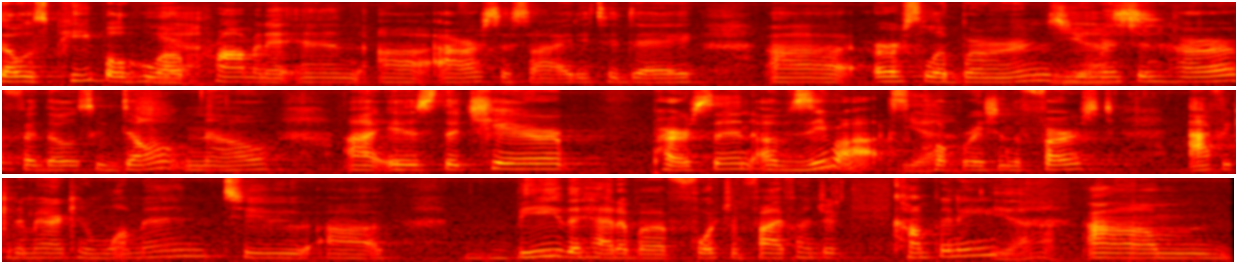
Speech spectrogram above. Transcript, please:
those people who yeah. are prominent in uh, our society today. Uh, Ursula Burns, you mentioned her. For those who don't know, uh, is the chairperson of Xerox yeah. Corporation, the first African American woman to uh, be the head of a Fortune 500 company. Yeah. Um,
